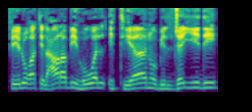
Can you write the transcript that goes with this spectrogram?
في لغة العرب هو الاتيان بالجيد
